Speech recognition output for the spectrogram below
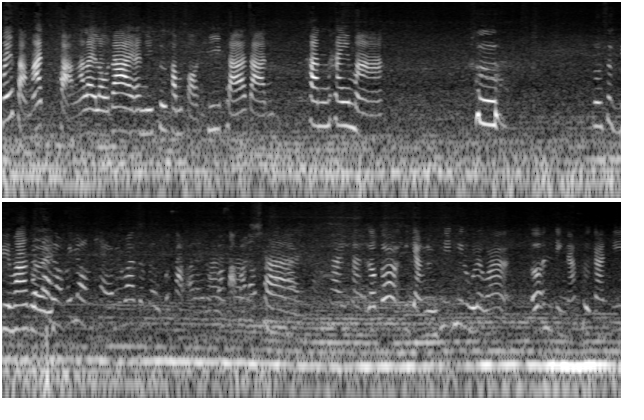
ไม่สามารถ ขวางอะไรเราได้ อันนี้คือคำสอนที่พระอาจารย์ท่านให้มา คือ รู้สึกดีมากเลถ้ายใจเราไม่ยอมแพ้ไม่ว่าจะเจออุปสรรคอะไรเราก็สามารถเอาชนะใช่ ใช่ใช่แล้วก็อีกอย่างหนึ่งที่ที่รู้เลยว่า เออจริงๆนะ คือการที่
